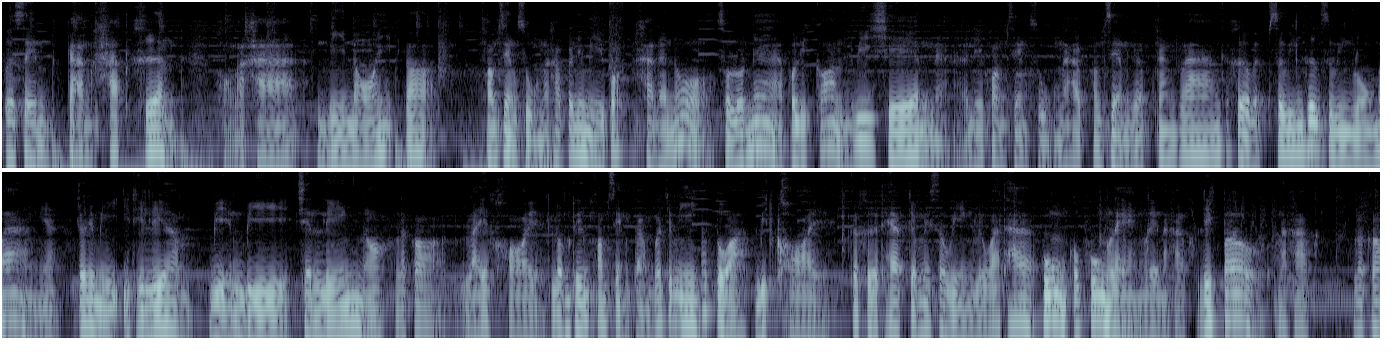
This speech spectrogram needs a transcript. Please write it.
เปอร์เซ็นต์การคาดเคลื่อน ของราคามีน้อยก็ความเสี่ยงสูงนะครับก็จะมีพวก Cardano Solana Polygon VChain เนี่ยอันนี้ความเสี่ยงสูงนะครับ ความเสี่ยงแบบกลางๆ ก็คือแบบสวิงขึ้นสวิงลงบ้างเงี้ยก็จะมี Ethereum BNB Chainlink เนาะแล้วก็ Litecoin รวมถึงความเสี่ยงต่ำก็จะมีตัว Bitcoin ก็คือแทบจะไม่สวิง หรือว่าถ้าพุ่งก็พุ่งแรงเลยนะครับ Ripple นะครับ แล้วก็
